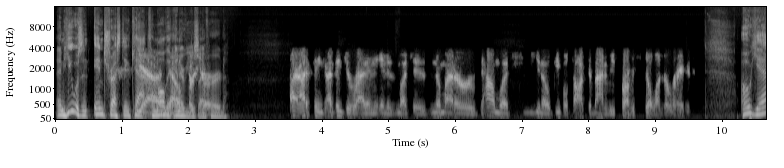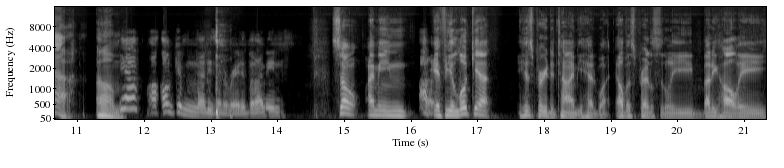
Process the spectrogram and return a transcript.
And he was an interesting cat Yeah, from all the no, for interviews I've heard. I, I think I think you're right in, in as much as no matter how much you know people talked about him, he's probably still underrated. Oh yeah. Um, yeah, I'll, I'll give him that he's underrated, but I mean, So I mean, I if you look at his period of time, you had what? Elvis Presley, Buddy Holly,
